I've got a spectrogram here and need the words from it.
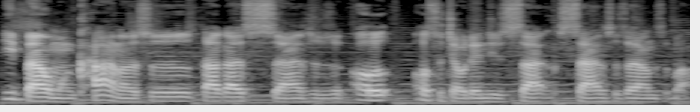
一般我们看了是大概三十二二十九点几三三十这样子吧。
